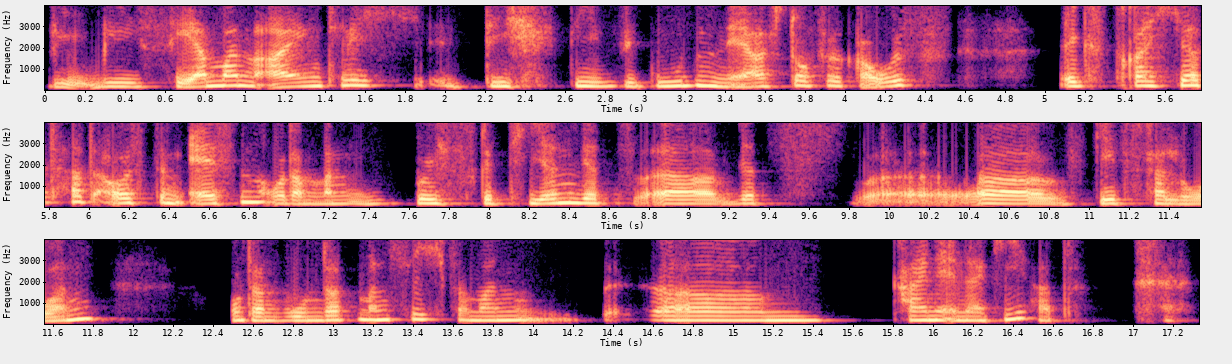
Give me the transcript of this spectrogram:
wie, wie sehr man eigentlich die, diese guten Nährstoffe raus extrahiert hat aus dem Essen oder man durchs Frittieren wird's, äh, wird's, äh, äh geht's verloren. Und dann wundert man sich, wenn man ähm, keine Energie hat.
